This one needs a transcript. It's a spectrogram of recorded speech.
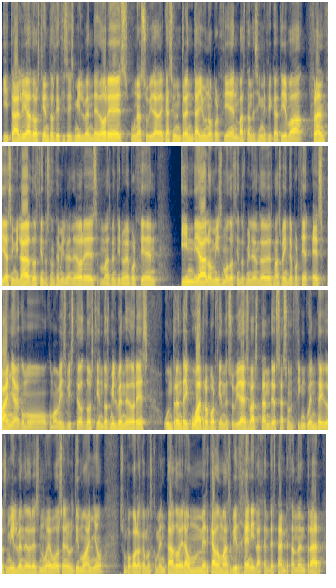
Italia, 216.000 vendedores, una subida de casi un 31%, bastante significativa. Francia, similar, 211.000 vendedores, más 29%. India, lo mismo, 200.000 vendedores más 20%. España, como, como habéis visto, 200.000 vendedores, un 34% de subida, es bastante, o sea, son 52.000 vendedores nuevos en el último año. Es un poco lo que hemos comentado, era un mercado más virgen y la gente está empezando a entrar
